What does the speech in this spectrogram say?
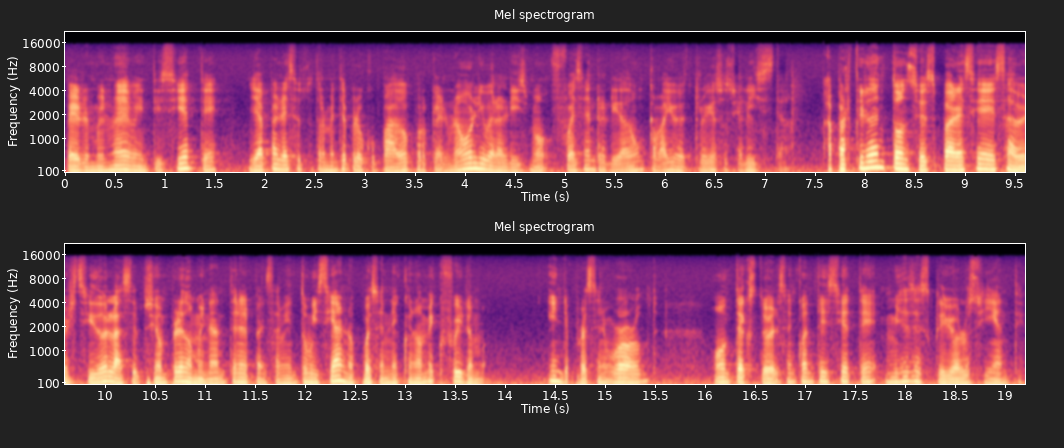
pero en 1927 ya parece totalmente preocupado porque el nuevo liberalismo fuese en realidad un caballo de Troya socialista. A partir de entonces parece haber sido la acepción predominante en el pensamiento misiano, pues en Economic Freedom in the Present World, un texto del 57, Mises escribió lo siguiente.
